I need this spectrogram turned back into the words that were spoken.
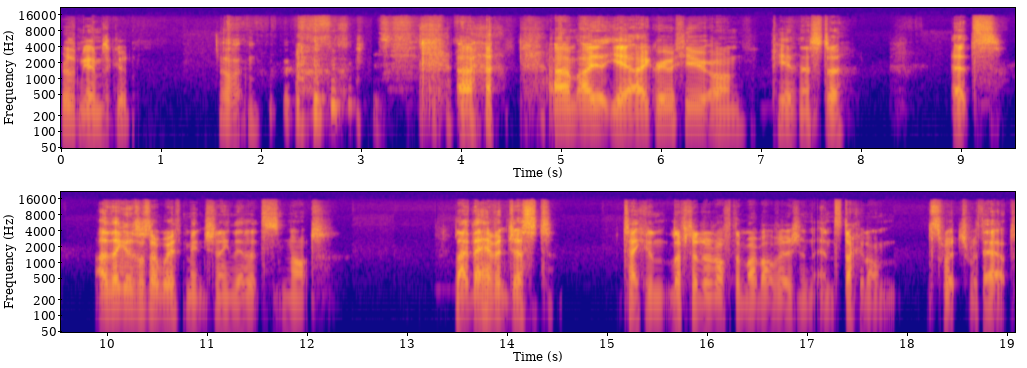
rhythm games are good. I like them. uh, um, I yeah, I agree with you on Pianista. It's, I think it's also worth mentioning that it's not like they haven't just taken lifted it off the mobile version and stuck it on Switch without,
